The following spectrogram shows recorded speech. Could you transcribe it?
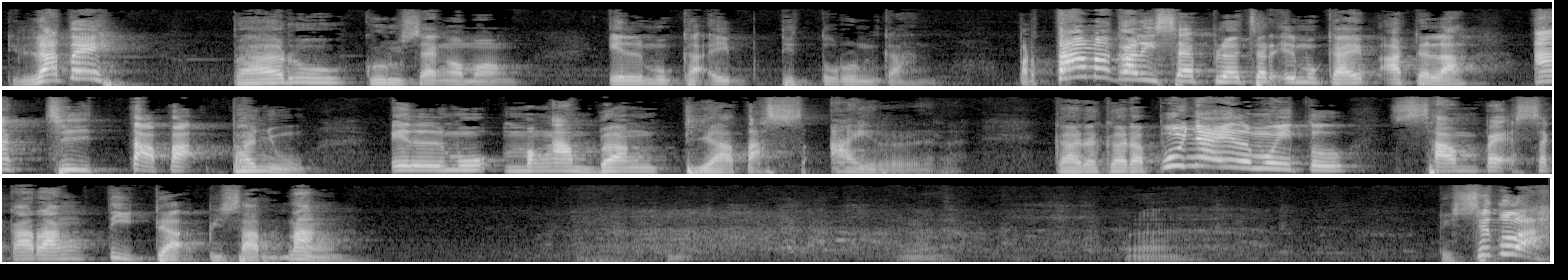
dilatih, baru guru saya ngomong, ilmu gaib diturunkan. Pertama kali saya belajar ilmu gaib adalah aji tapak banyu. Ilmu mengambang di atas air. Gara-gara punya ilmu itu, sampai sekarang tidak bisa renang. Nah, di situlah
